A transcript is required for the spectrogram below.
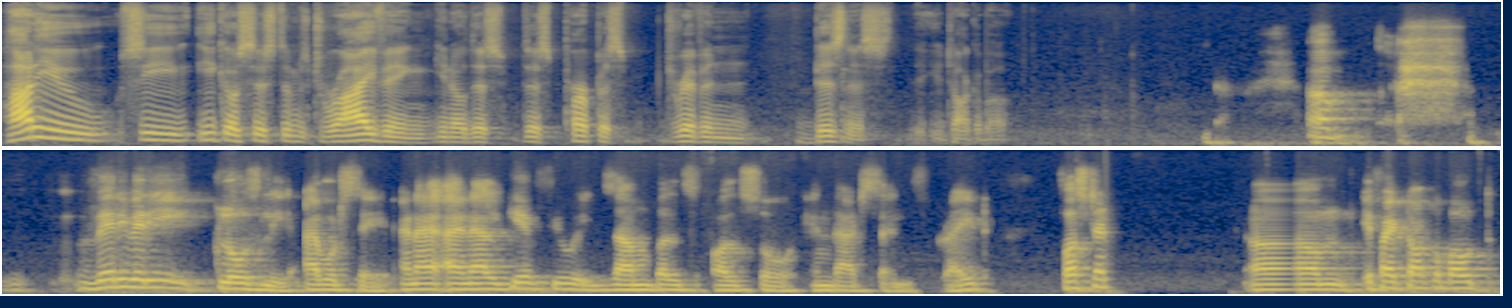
How do you see ecosystems driving, you know, this, this purpose driven business that you talk about? Um, very very closely i would say and i and i'll give few examples also in that sense right first um, if i talk about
